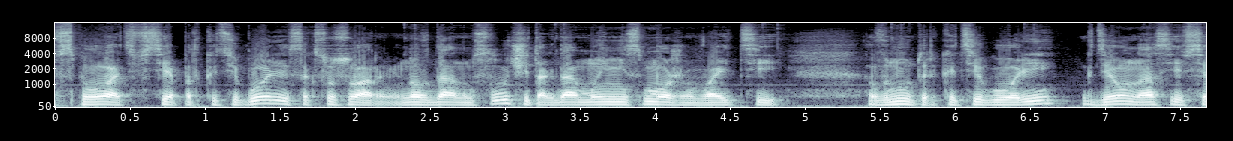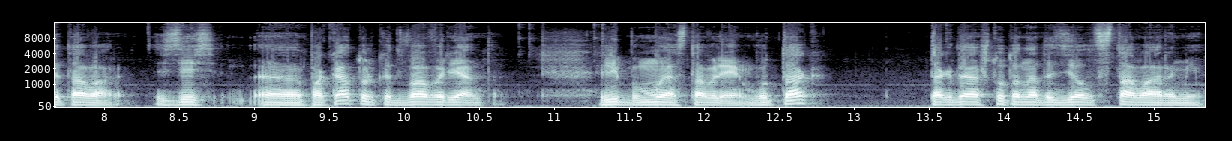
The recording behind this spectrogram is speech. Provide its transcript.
всплывать все подкатегории с аксессуарами. Но в данном случае тогда мы не сможем войти внутрь категории, где у нас есть все товары. Здесь э, пока только два варианта. Либо мы оставляем вот так, тогда что-то надо делать с товарами,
